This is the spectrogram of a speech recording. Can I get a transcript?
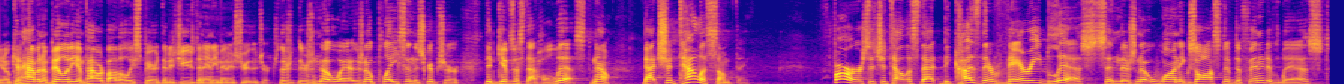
you know, can have an ability empowered by the Holy Spirit that is used in any ministry of the church. There's, there's no way, there's no place in the scripture that gives us that whole list. Now, that should tell us something. First, it should tell us that because they're varied lists and there's no one exhaustive, definitive list,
